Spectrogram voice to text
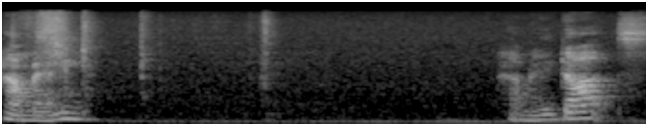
How many? How many dots?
